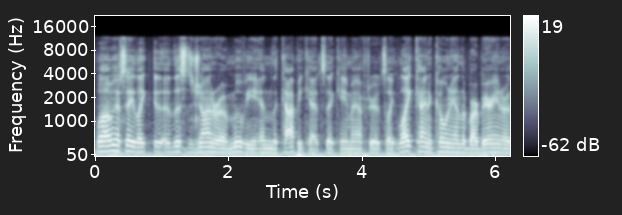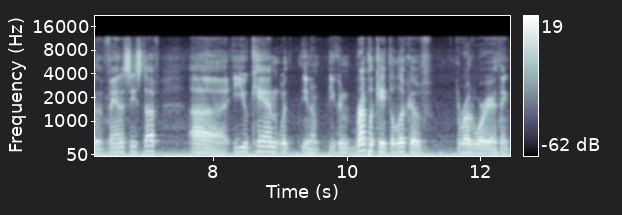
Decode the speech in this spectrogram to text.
Well, I'm gonna say like uh, this is genre of movie and the copycats that came after. It's like like kind of Conan the Barbarian or the fantasy stuff. Uh, you can with you know you can replicate the look of Road Warrior. I think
